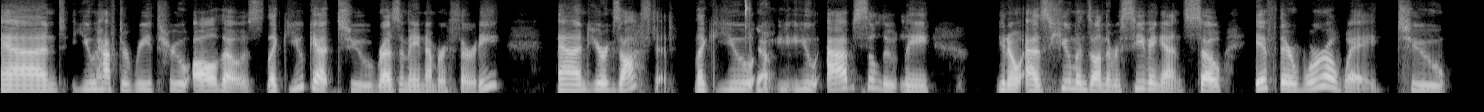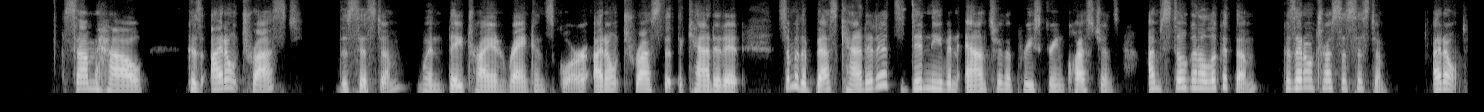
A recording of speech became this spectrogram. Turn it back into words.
and you have to read through all those like you get to resume number 30 and you're exhausted. Like you yeah. you absolutely you know as humans on the receiving end. So if there were a way to somehow because i don't trust the system when they try and rank and score. I don't trust that the candidate some of the best candidates didn't even answer the pre-screen questions. I'm still going to look at them because i don't trust the system. I don't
